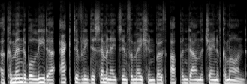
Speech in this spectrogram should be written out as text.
a commendable leader actively disseminates information both up and down the chain of command.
